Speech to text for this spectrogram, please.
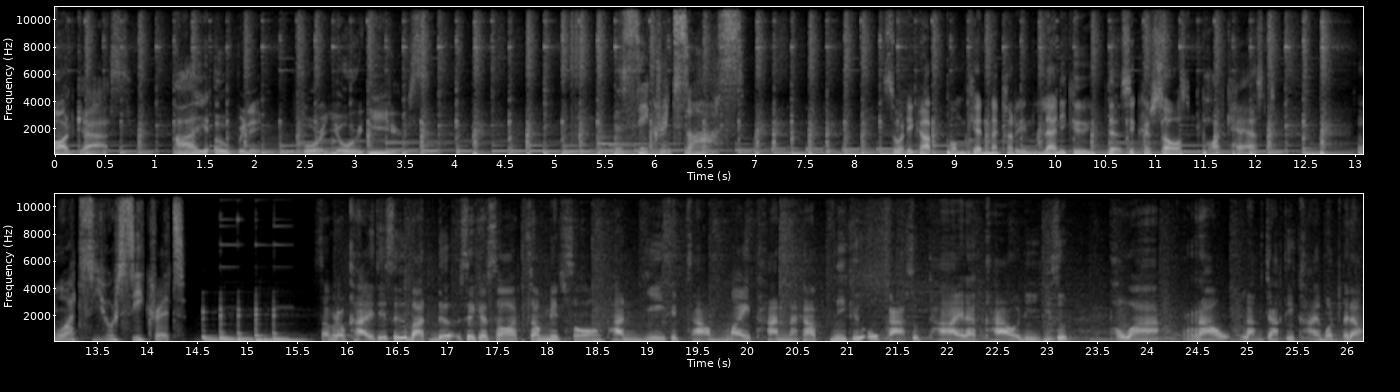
Podcast. Eye opening for your ears. The secret sauce. สวัสดีครับ ผมเคนนักครินทร์และนี่คือ The Secret Sauce Podcast What's your secret? สำหรับใครที่ซื้อบัตร The Secret Sauce Summit 2023 ไม่ทันนะครับ นี่คือโอกาสสุดท้ายและข่าวดีที่สุด เพราะว่าเราหลังจากที่ขายหมดไปแล้ว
